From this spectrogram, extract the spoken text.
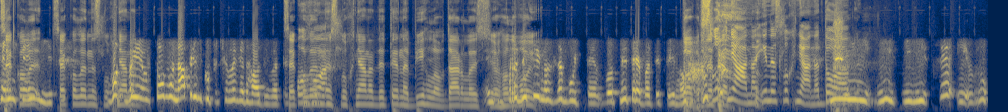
Це Ні. коли, це коли От неслухняна. ви в тому напрямку почали відгадувати. Це коли Ого. неслухняна дитина бігла, вдарилась Про дитину забудьте, от не треба дитину. Добре, не треба. Слухняна і не слухняна. Ні, Добре. ні, ні, ні, ні, це і, ну,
